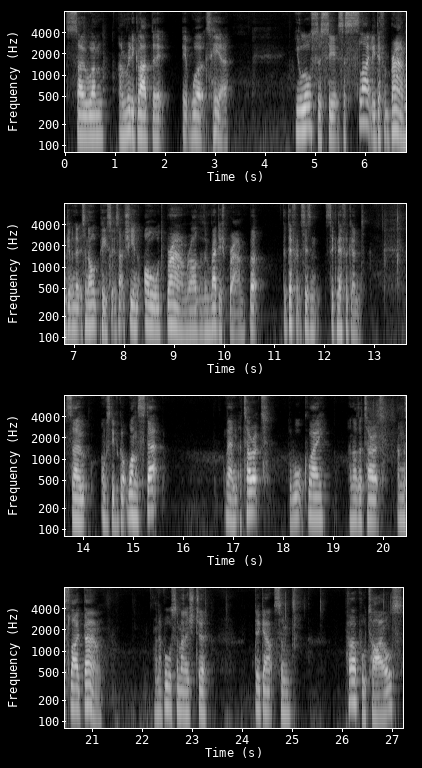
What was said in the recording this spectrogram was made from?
So um, I'm really glad that it, it works here. You'll also see it's a slightly different brown, given that it's an old piece. It's actually an old brown rather than reddish brown, but the difference isn't significant. So obviously we've got one step, then a turret, the walkway, another turret, and the slide down. And I've also managed to dig out some purple tiles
